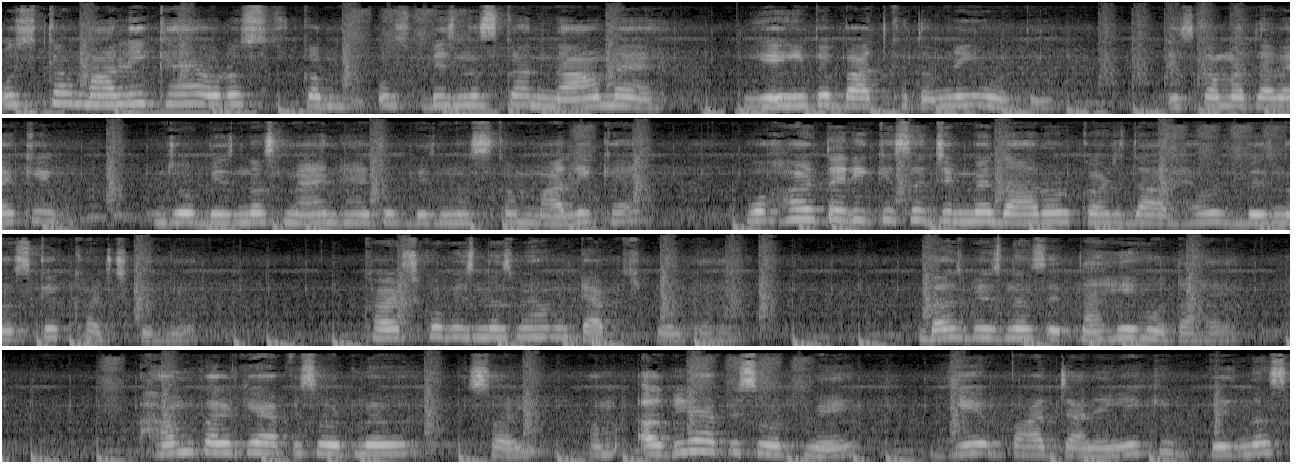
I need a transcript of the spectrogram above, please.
उसका मालिक है और उस कम, उस बिज़नेस का नाम है, यहीं पे बात ख़त्म नहीं होती। इसका मतलब है कि जो बिजनेसमैन है, जो बिज़नेस का मालिक है वो हर तरीके से जिम्मेदार और कर्जदार है उस बिज़नेस के खर्च के लिए। खर्च को बिज़नेस में हम डेप्थ बोलते हैं। बस बिज़नेस इतना ही होता है। हम कल के एपिसोड में सॉरी हम अगले एपिसोड में ये बात जानेंगे कि बिज़नेस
